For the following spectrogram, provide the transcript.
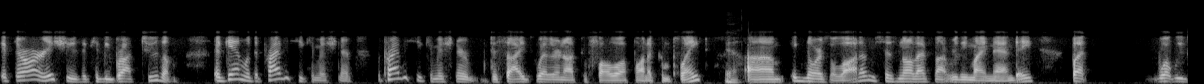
if there are issues, it can be brought to them again with the privacy commissioner, the privacy commissioner decides whether or not to follow up on a complaint. Yeah. Um, ignores a lot of them, says no, that's not really my mandate. But what we've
